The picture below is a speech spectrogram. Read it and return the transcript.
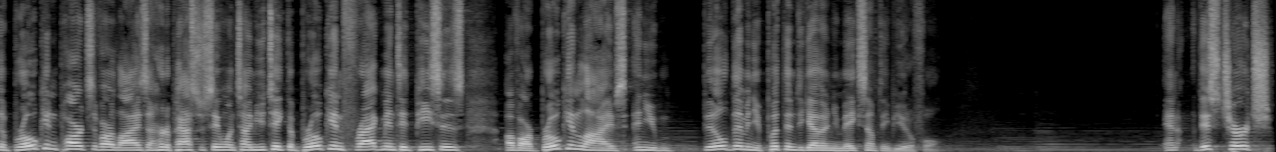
the broken parts of our lives. I heard a pastor say one time you take the broken, fragmented pieces of our broken lives and you build them and you put them together and you make something beautiful. And this church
